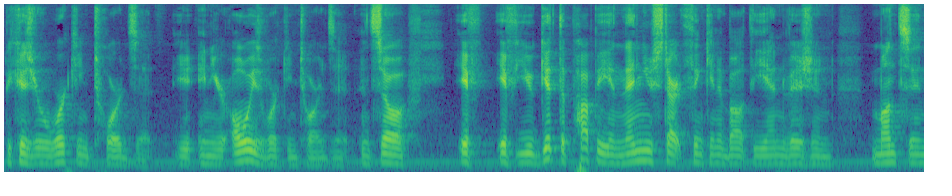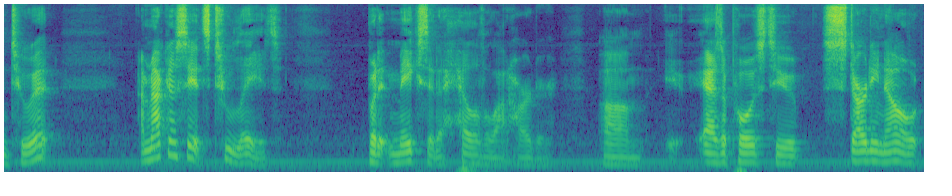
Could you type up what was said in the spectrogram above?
because you're working towards it, and you're always working towards it. And so, if if you get the puppy and then you start thinking about the end vision months into it I'm not going to say it's too late, but it makes it a hell of a lot harder. Um, as opposed to starting out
